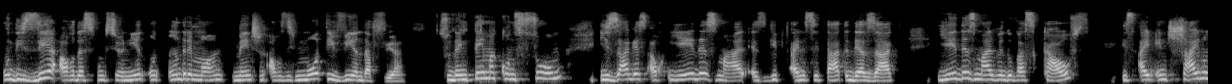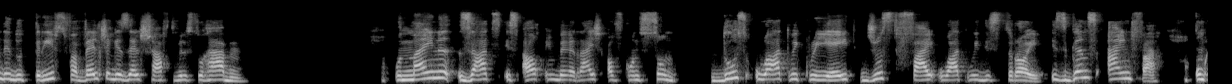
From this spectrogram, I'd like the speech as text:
Und ich sehe auch, dass funktionieren und andere Menschen auch sich motivieren dafür. Zu dem Thema Konsum, ich sage es auch jedes Mal, es gibt eine Zitate, der sagt, jedes Mal, wenn du was kaufst, ist eine Entscheidung, die du triffst, für welche Gesellschaft willst du haben. Und mein Satz ist auch im Bereich auf Konsum. do what we create, justify what we destroy. Ist ganz einfach. Um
